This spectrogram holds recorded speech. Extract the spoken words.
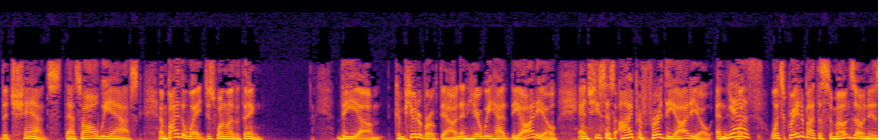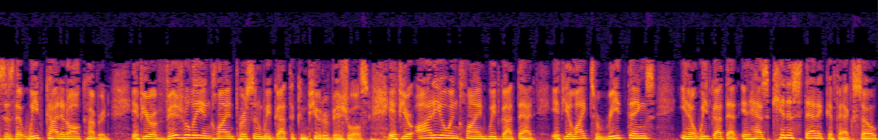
the chance. That's all we ask. And by the way, just one other thing the um, computer broke down, and here we had the audio. And she says, "I preferred the audio." And Yes. what, what's great about the Simone Zone is is that we've got it all covered. If you're a visually inclined person, we've got the computer visuals. If you're audio inclined, we've got that. If you like to read things, you know, we've got that. It has kinesthetic effects, so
